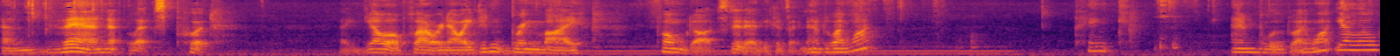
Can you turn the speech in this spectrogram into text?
And then let's put a yellow flower. Now I didn't bring my foam dots, did I? Because I, now do I want pink and blue? Do I want yellow?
